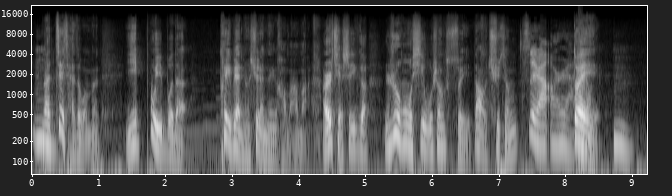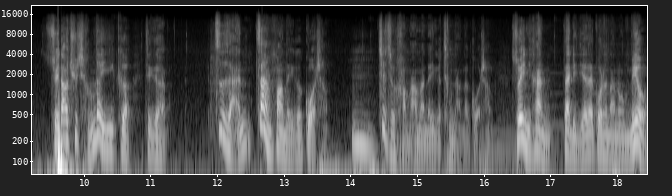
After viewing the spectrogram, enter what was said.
那这才是我们。一步一步的蜕变成训练的一个好妈妈，而且是一个润物细无声、水到渠成、自然而然。对，嗯，水到渠成的一个这个自然绽放的一个过程。嗯，这就是好妈妈的一个成长的过程。所以你看，在李杰的过程当中，没有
